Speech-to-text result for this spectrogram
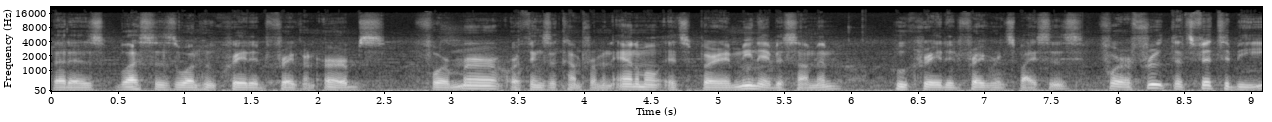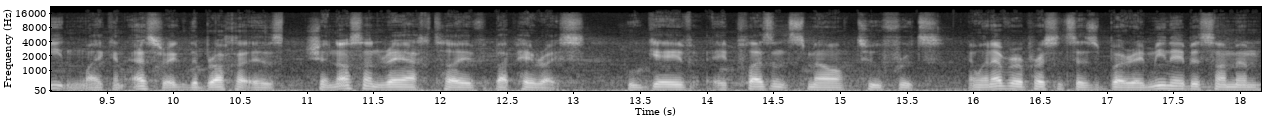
that is, blesses the one who created fragrant herbs. For myrrh, or things that come from an animal, it's Beire Mine Besamim, who created fragrant spices. For a fruit that's fit to be eaten, like an esrig, the bracha is Shenasan Reach Toiv Bapeirais, who gave a pleasant smell to fruits. And whenever a person says Baremine Besamim,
